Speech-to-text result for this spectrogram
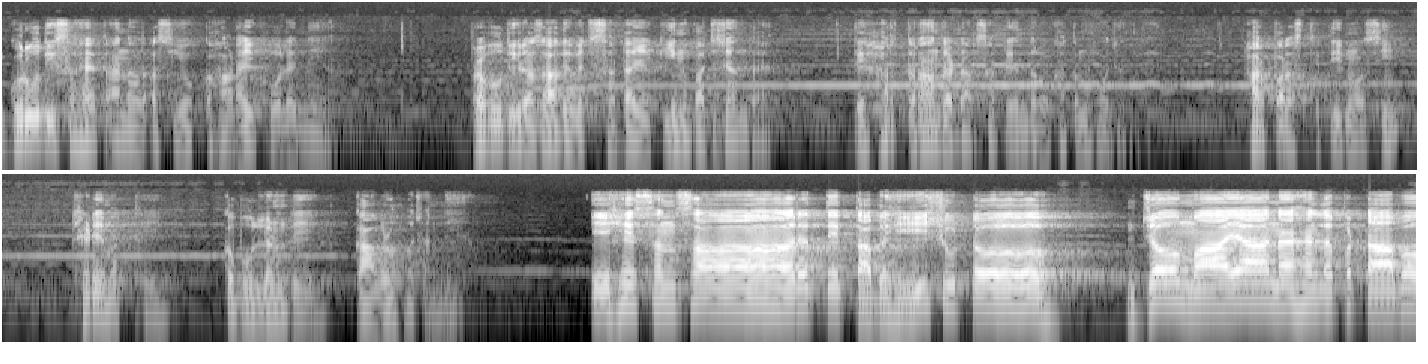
ਗੁਰੂ ਦੀ ਸਹਾਇਤਾ ਨਾਲ ਅਸੀਂ ਉਹ ਕੁਹਾੜਾ ਹੀ ਖੋ ਲੈਂਦੇ ਹਾਂ। ਪ੍ਰਭੂ ਦੀ ਰਜ਼ਾ ਦੇ ਵਿੱਚ ਸਾਡਾ ਯਕੀਨ ਵੱਜ ਜਾਂਦਾ ਹੈ ਤੇ ਹਰ ਤਰ੍ਹਾਂ ਦਾ ਡਰ ਸਾਡੇ ਅੰਦਰੋਂ ਖਤਮ ਹੋ ਜਾਂਦਾ ਹੈ। ਹਰ ਪਰਿਸਥਿਤੀ ਨੂੰ ਅਸੀਂ ਖਿੜੇ ਮੱਥੇ ਕਬੂਲਣ ਦੇ ਕਾਬਲ ਹੋ ਜਾਂਦੇ ਹਾਂ। ਇਹ ਸੰਸਾਰ ਤੇ ਤਬ ਹੀ ਛੁਟੋ, ਜੋ ਮਾਇਆ ਨਹਿ ਲਪਟਾਵੋ।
